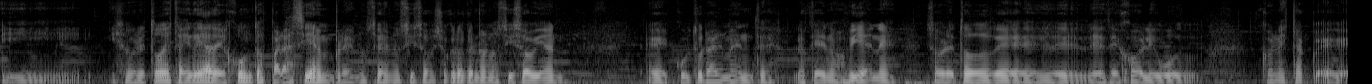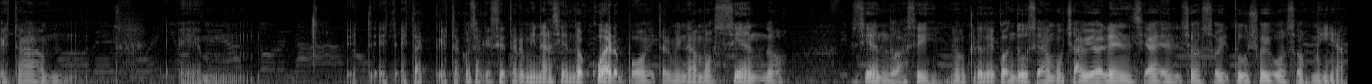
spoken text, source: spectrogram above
y, y sobre todo esta idea del juntos para siempre, no sé, nos hizo, yo creo que no nos hizo bien eh, culturalmente, lo que nos viene, sobre todo de, de- desde Hollywood, con esta, eh, esta, este- esta, esta cosa que se termina haciendo cuerpo y terminamos siendo, siendo así, ¿no? Creo que conduce a mucha violencia el yo soy tuyo y vos sos mía.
